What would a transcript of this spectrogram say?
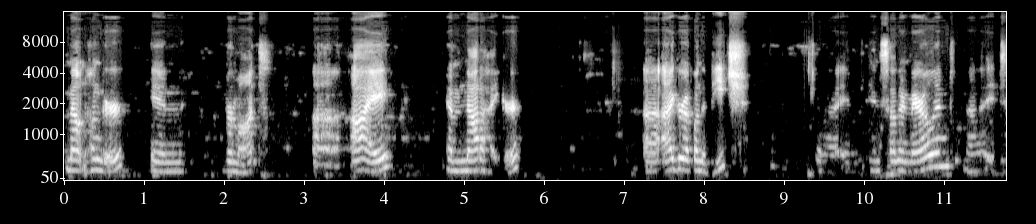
Mount Hunger in Vermont. Uh, I am not a hiker. Uh, I grew up on the beach uh, in, in, southern Maryland. Uh, it's,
